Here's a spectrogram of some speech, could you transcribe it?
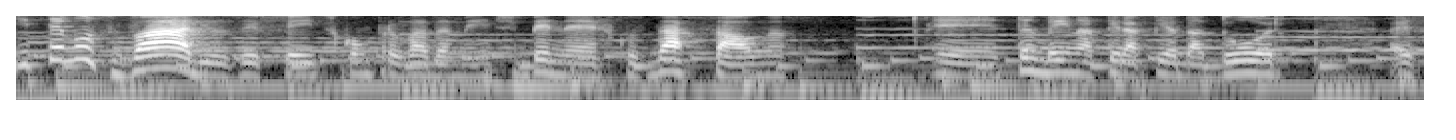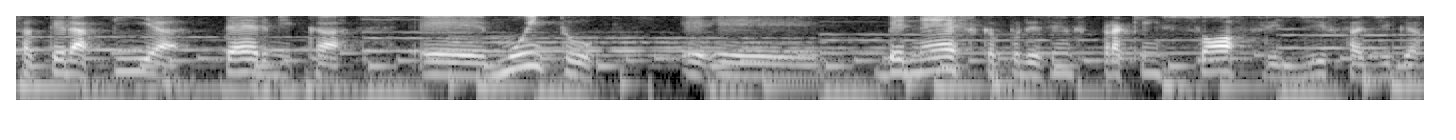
E temos vários efeitos comprovadamente benéficos da sauna, é, também na terapia da dor. Essa terapia térmica é muito é, é, benéfica, por exemplo, para quem sofre de fadiga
